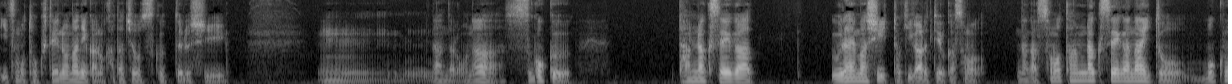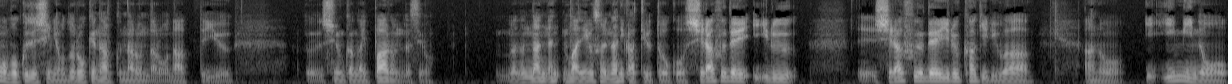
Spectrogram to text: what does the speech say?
いつも特定の何かの形を作ってるしうんなんだろうなすごく短絡性が羨ましい時があるというかそのなんかその短絡性がないと僕も僕自身に驚けなくなるんだろうなっていう瞬間がいっぱいあるんですよ。まあ、なまあ、要するに何かっていうとこうシラフでいるシラフでいる限りはあの意味の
